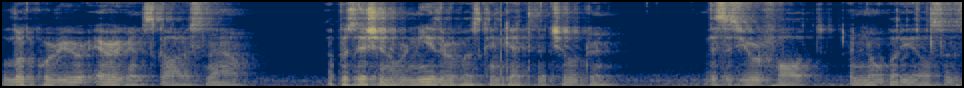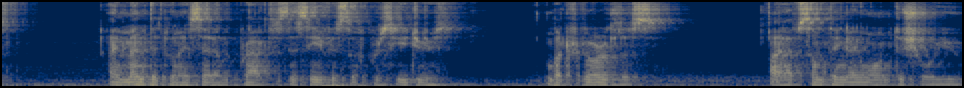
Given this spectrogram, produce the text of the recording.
Look where your arrogance got us now. A position where neither of us can get to the children. This is your fault and nobody else's. I meant it when I said I would practice the safest of procedures. But regardless, I have something I want to show you.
